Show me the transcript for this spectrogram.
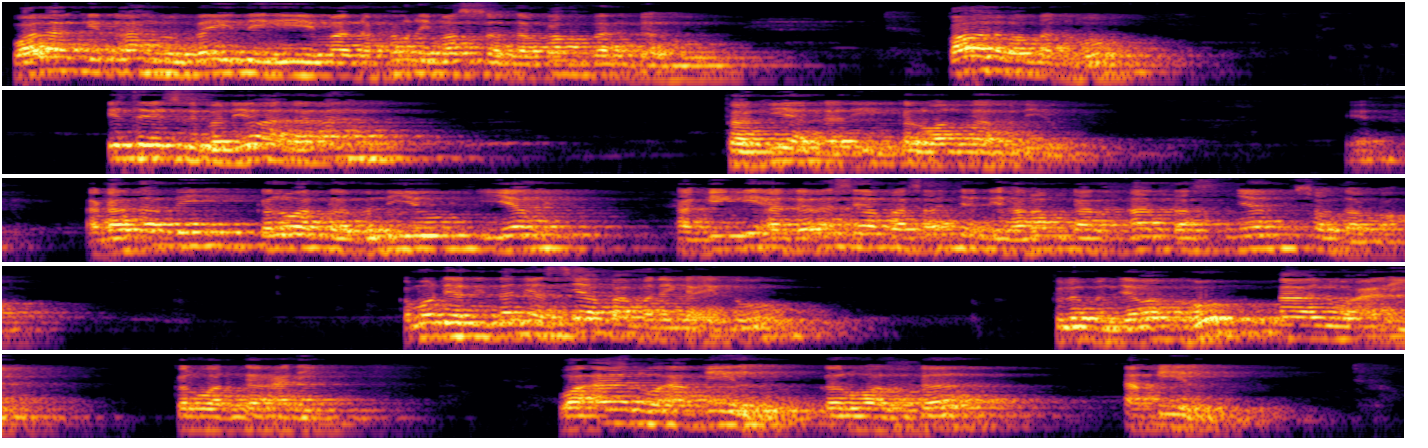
Walakin ahlu baitihi man hurima sadaqah ba'dahu. Qala wa man hum? Istri-istri beliau adalah bagian dari keluarga beliau. Ya. Akan tapi keluarga beliau yang hakiki adalah siapa saja diharamkan atasnya sodako. Kemudian ditanya siapa mereka itu? Belum menjawab hum alu Ali, keluarga Ali. Wa alu Aqil, keluarga Aqil.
